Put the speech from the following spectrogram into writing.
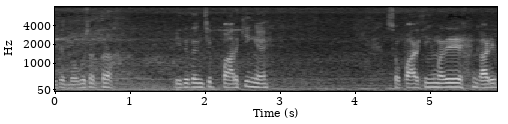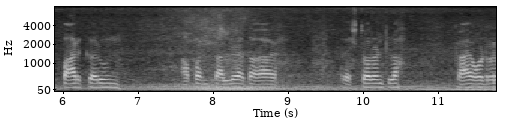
इथे बघू शकता इथे त्यांची पार्किंग आहे. सो पार्किंगमध्ये गाडी पार्क करून आपण चाललो आहे आता रेस्टॉरंटला काय ऑर्डर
